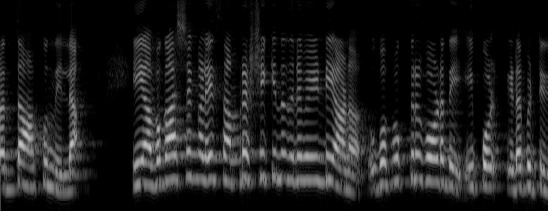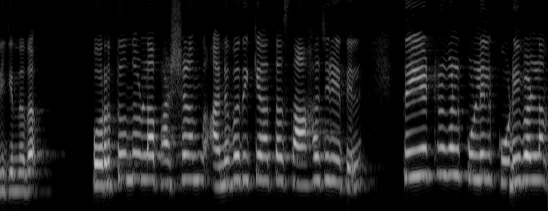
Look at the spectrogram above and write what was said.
റദ്ദാക്കുന്നില്ല. ഈ അവകാശങ്ങളെ സംരക്ഷിക്കുന്നതിന് വേണ്ടിയാണ് ഉപഭോക്തൃ കോടതി ഇപ്പോൾ ഇടപെട്ടിരിക്കുന്നത്. പുറത്തുനിന്നുള്ള ഭക്ഷണം അനുവദിക്കാത്ത സാഹചര്യത്തിൽ തിയേറ്ററുകൾക്കുള്ളിൽ കുടിവെള്ളം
